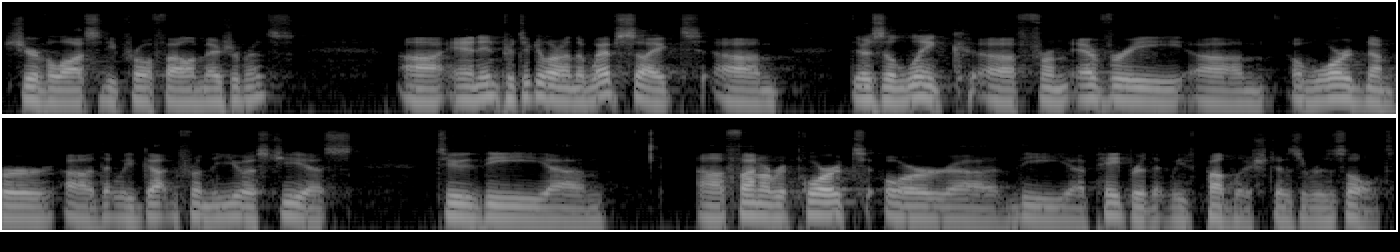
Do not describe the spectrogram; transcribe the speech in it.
shear velocity profile measurements. and in particular on the website, um, there's a link uh, from every um, award number uh, that we've gotten from the USGS to the um, uh, final report or uh, the uh, paper that we've published as a result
